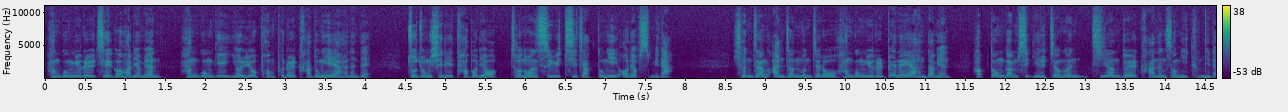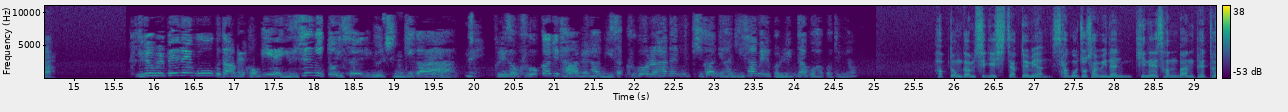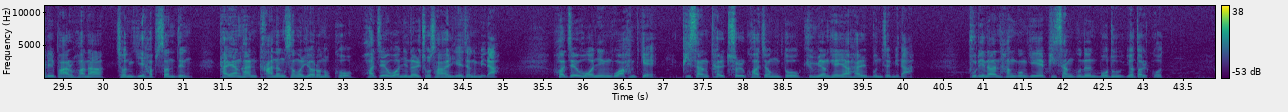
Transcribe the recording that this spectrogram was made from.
항공유를 제거하려면 항공기 연료 펌프를 가동해야 하는데 조종실이 타버려 전원 스위치 작동이 어렵습니다. 현장 안전 문제로 항공유를 빼내야 한다면 합동 감식 일정은 지연될 가능성이 큽니다. 기름을 빼내고 그 다음에 거기에 유증이 또 있어요. 유증기가. 그래서 그것까지 다 하면 한 2, 그거를 하는 기간이 한 2, 3일 걸린다고 하거든요. 합동 감식이 시작되면 사고조사위는 기내 선반 배터리 발화나 전기 합선 등 다양한 가능성을 열어놓고 화재 원인을 조사할 예정입니다. 화재 원인과 함께 비상 탈출 과정도 규명해야 할 문제입니다. 불이 난 항공기의 비상구는 모두 8곳.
